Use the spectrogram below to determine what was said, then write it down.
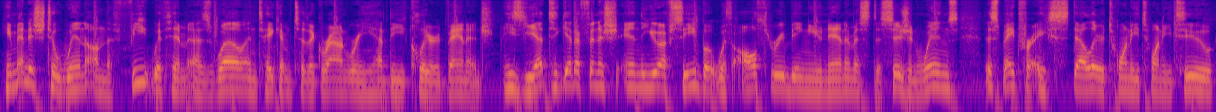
he managed to win on the feet with him as well and take him to the ground where he had the clear advantage. He's yet to get a finish in the UFC, but with all three being unanimous decision wins, this made for a stellar 2022,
